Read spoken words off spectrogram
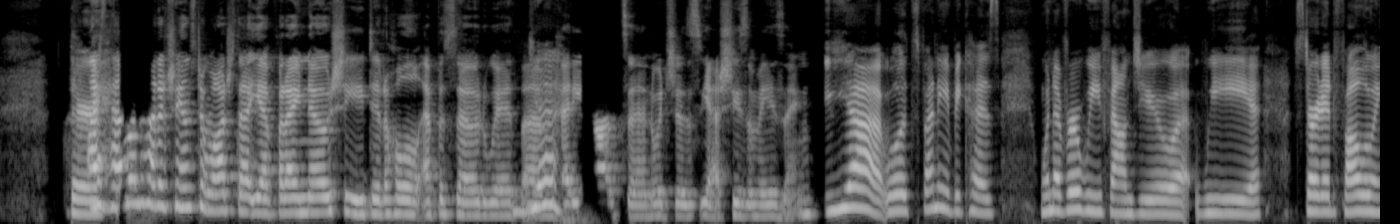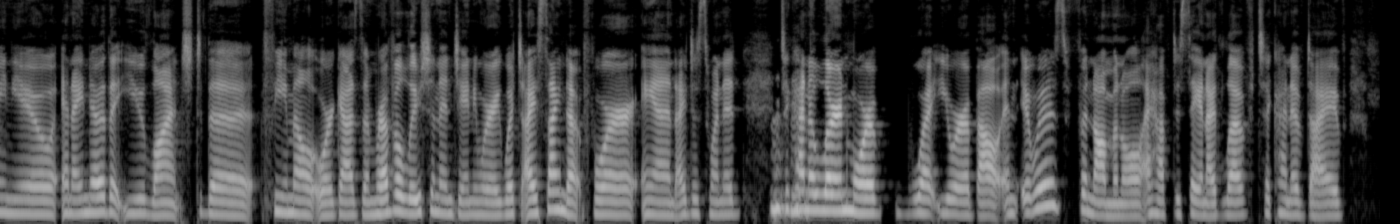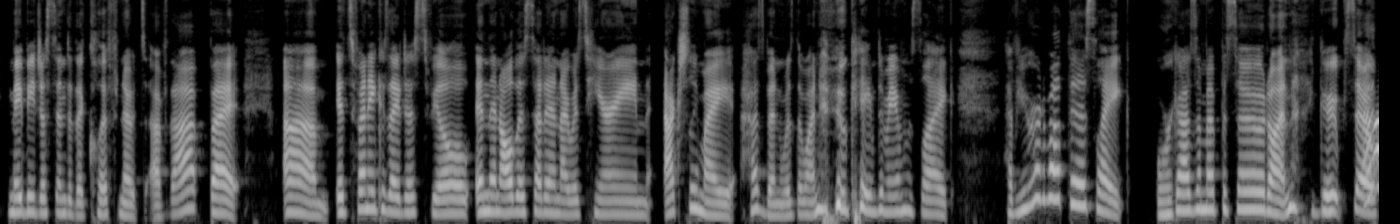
There's... I haven't had a chance to watch that yet, but I know she did a whole episode with um, yeah. Betty Dodson, which is yeah, she's amazing. Yeah, well, it's funny because whenever we found you, we started following you, and I know that you launched the Female Orgasm Revolution in January, which I signed up for, and I just wanted to kind of learn more what you were about, and it was phenomenal, I have to say, and I'd love to kind of dive maybe just into the cliff notes of that, but um it's funny because i just feel and then all of a sudden i was hearing actually my husband was the one who came to me and was like have you heard about this like orgasm episode on goop so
